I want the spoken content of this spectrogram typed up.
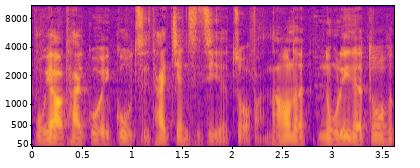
不要太过于固执，太坚持自己的做法，然后呢，努力的多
